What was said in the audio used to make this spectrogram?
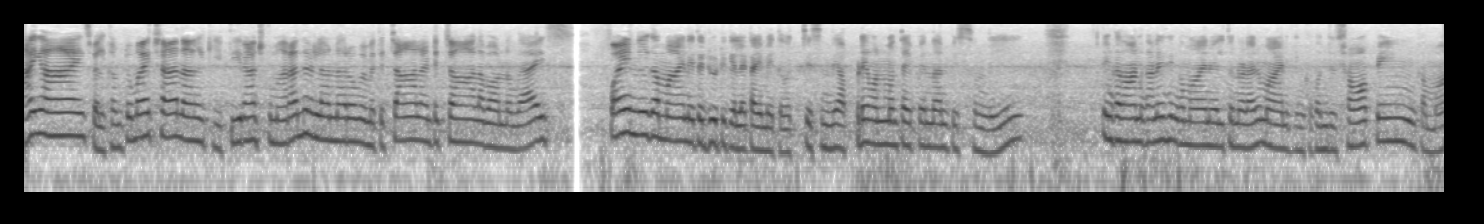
Hi guys welcome to my channel Keerthi Raj Kumar అందరు ఎలా ఉన్నారు? మేమైతే చాలా అంటే చాలా బాగున్నాం గాయస్ ఫైనల్గా మా ఆయన అయితే డ్యూటీకి వెళ్ళే టైం అయితే వచ్చేసింది. అప్పుడే వన్ మంత్ అయిపోయింది అనిపిస్తుంది. ఇంకా దానికనేసి ఇంకా మా ఆయన వెళ్తున్నాడని మా ఆయనకి ఇంకా కొంచెం షాపింగ్ ఇంకా మా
